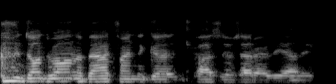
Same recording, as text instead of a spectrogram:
don't dwell on the bad. Find the good, positives out of every outing.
